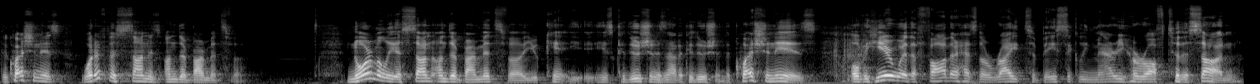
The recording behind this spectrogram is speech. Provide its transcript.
The question is, what if the son is under bar mitzvah? Normally, a son under bar mitzvah, you can't. His kedushin is not a kedushin. The question is, over here, where the father has the right to basically marry her off to the son,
